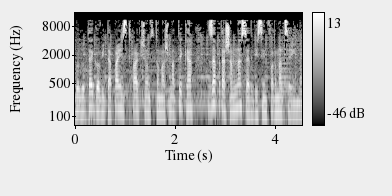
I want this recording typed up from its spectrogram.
lutego wita Państwa ksiądz Tomasz Matyka. Zapraszam na serwis informacyjny.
